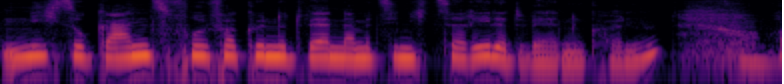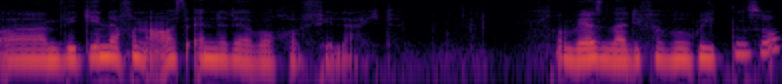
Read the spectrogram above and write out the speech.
nicht so ganz früh verkündet werden, damit sie nicht zerredet werden können. Mhm. Ähm, wir gehen davon aus, Ende der Woche vielleicht. Und wer sind da die Favoriten so?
